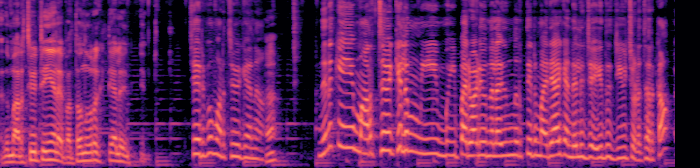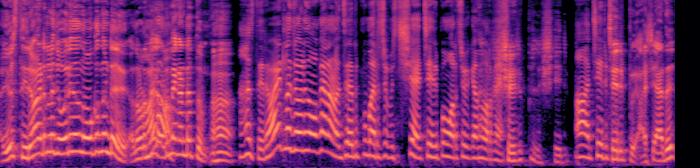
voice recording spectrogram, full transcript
അത് മറച്ചു വിറ്റ് കഴിഞ്ഞാലേ പത്തോ നൂറ് കിട്ടിയാലോ? ചെരുപ്പ് മറച്ചു വെക്കാനാ? നിനക്ക് ഈ മറച്ചു വെക്കലും ഈ ഈ പരിപാടി ഒന്നുമില്ല ഇത് നിർത്തിയിട്ട് മര്യാദയ്ക്ക് എന്തെങ്കിലും ചെയ്ത് ജീവിച്ചോടെ ചെറുക്കാം. അയ്യോ സ്ഥിരമായിട്ടുള്ള ജോലി നോക്കുന്നുണ്ട്. അതോടെ ഉടനെ കണ്ടെത്തും. ആ. സ്ഥിരമായിട്ടുള്ള ജോലി നോക്കാനാണോ? ചെരുപ്പ് മറിച്ച് ചെരുപ്പ് മറച്ചു വെക്കാന്ന് പറഞ്ഞു. ചെരുപ്പില്ല ചെരുപ്പ്. ആ ചെരുപ്പ്. ചെരുപ്പ്. പക്ഷെ അത്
